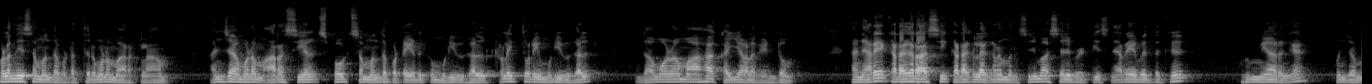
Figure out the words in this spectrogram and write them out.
குழந்தை சம்மந்தப்பட்ட திருமணமாக இருக்கலாம். அஞ்சாம் இடம் அரசியல் ஸ்போர்ட்ஸ் சம்மந்தப்பட்ட எடுக்கும் முடிவுகள் கலைத்துறை முடிவுகள் கவனமாக கையாள வேண்டும். நான் நிறைய கடகராசி கடகலக்கணம் சினிமா செலிப்ரிட்டிஸ் நிறைய பேர்த்துக்கு பொறுமையாக இருங்க. கொஞ்சம்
